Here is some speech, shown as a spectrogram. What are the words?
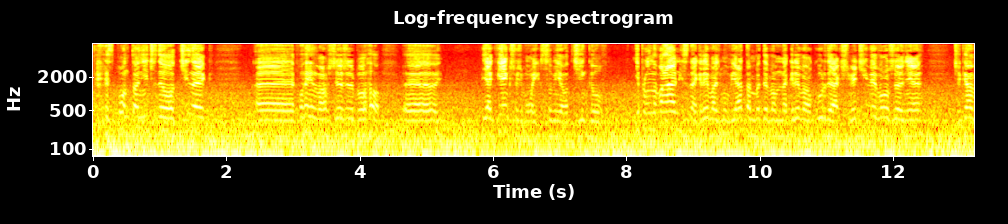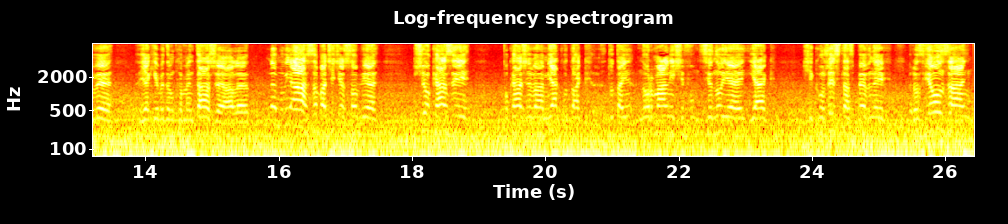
spontaniczny odcinek e, powiem wam szczerze, bo e, jak większość moich w sumie odcinków nie planowałem nic nagrywać, mówię ja tam będę wam nagrywał, kurde jak śmieci wywożę, nie? Ciekawe jakie będą komentarze, ale no mówię, a zobaczycie sobie przy okazji pokażę wam jak to tak tutaj normalnie się funkcjonuje, jak się korzysta z pewnych rozwiązań,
